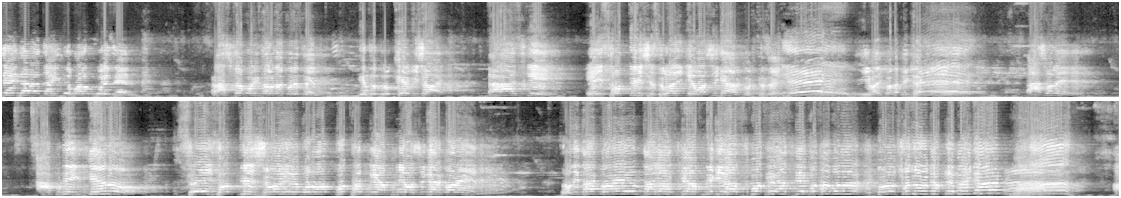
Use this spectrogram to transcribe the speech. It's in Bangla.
পর্যায়ে যারা দায়িত্ব পালন করেছেন, রাষ্ট্র পরিচালনা করেছেন, কিন্তু দুঃখের বিষয়, তারা আজকে এই ছত্রিশে জুলাইকে অস্বীকার করতেছে। কি ভাই, কথা ঠিক নাকি? আসলে আপনি কেন সেই ছত্রিশ জুলাইয়ের কোন অভ্যুত্থানকে আপনি অস্বীকার করেন? যদি তা করেন তাহলে আজকে আপনি কি রাজপথে আজকে কথা বলার কোন সুযোগ আপনি পাইছেন?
